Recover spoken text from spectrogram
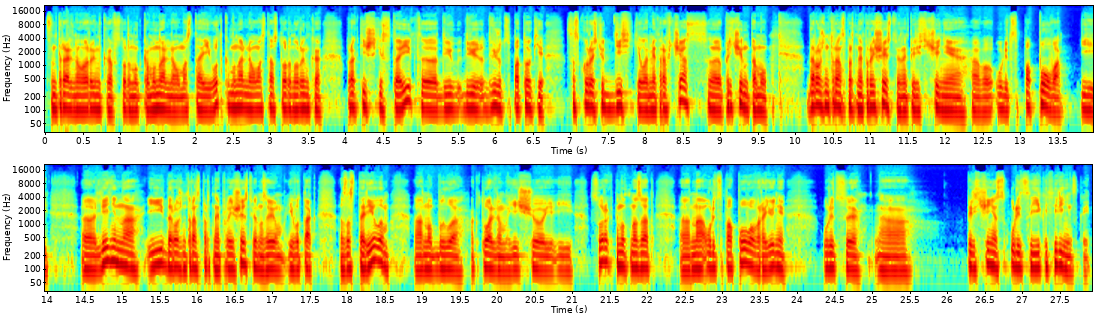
центрального рынка в сторону коммунального моста и от коммунального центрального моста в сторону рынка практически стоит. Э, движутся потоки со скоростью 10 км в час. Э, Причин тому дорожно-транспортное происшествие на пересечении э, улиц Попова и Ленина, и дорожно-транспортное происшествие, назовем его так, застарелым. Оно было актуальным еще и 40 минут назад на улице Попова в районе улицы пересечение с улицей Екатерининской.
